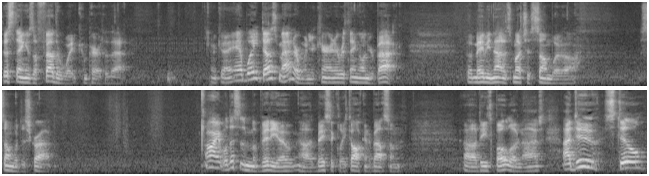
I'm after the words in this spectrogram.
this thing is a featherweight compared to that. Okay, and weight does matter when you're carrying everything on your back, but maybe not as much as some would uh, some would describe. All right, well this is a video uh, basically talking about some uh, these bolo knives. I do still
